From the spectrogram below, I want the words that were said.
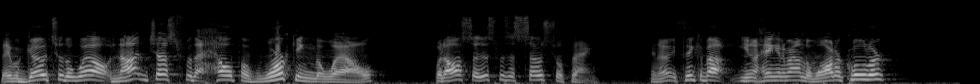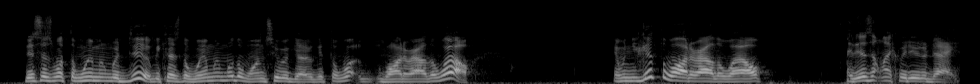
they would go to the well not just for the help of working the well, but also this was a social thing. You know, think about you know hanging around the water cooler. This is what the women would do because the women were the ones who would go get the water out of the well. And when you get the water out of the well, it isn't like we do today.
